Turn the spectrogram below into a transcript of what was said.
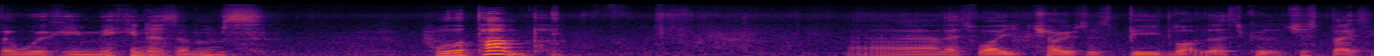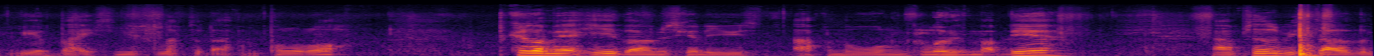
the working mechanisms for the pump. Uh, that's why you chose this bead like this because it's just basically a base and you just lift it up and pull it off. Because I'm out here though I'm just going to use up on the wall and glue them up there. Um, so that'll be start of the,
